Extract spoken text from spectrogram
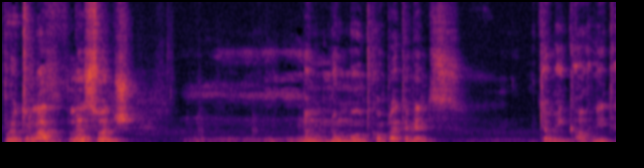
Por outro lado, lançou-nos num, num mundo completamente que é uma incógnita,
